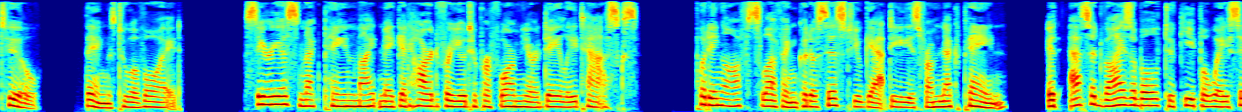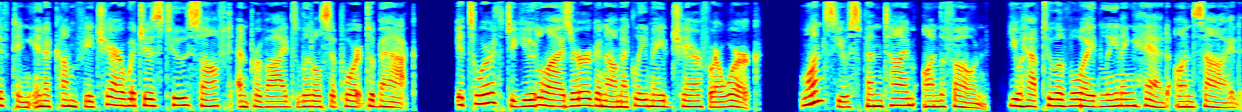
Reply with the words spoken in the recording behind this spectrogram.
2. Things to avoid. Serious neck pain might make it hard for you to perform your daily tasks. Putting off sloughing could assist you get ease from neck pain. It's advisable to keep away sifting in a comfy chair which is too soft and provides little support to back. It's worth to utilize ergonomically made chair for work. Once you spend time on the phone, you have to avoid leaning head on side.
